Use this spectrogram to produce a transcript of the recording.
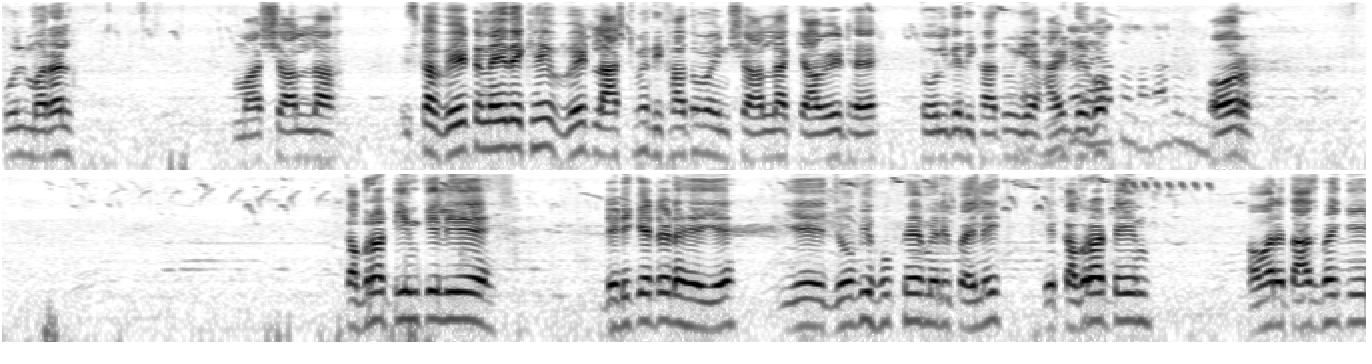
फुल मरल, माशाल्लाह। इसका वेट नहीं देखे वेट लास्ट में दिखा दूँ मैं इंशाल्लाह क्या वेट है तोल के दिखा दूँ ये हाइट देखो। और कबरा टीम के लिए डेडिकेटेड है ये। ये जो भी हुक है मेरी पहली ये कबरा टीम हमारे ताज भाई की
